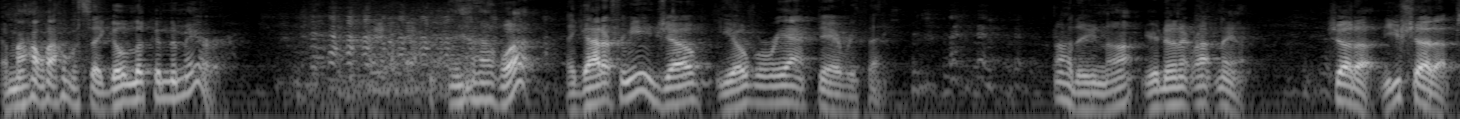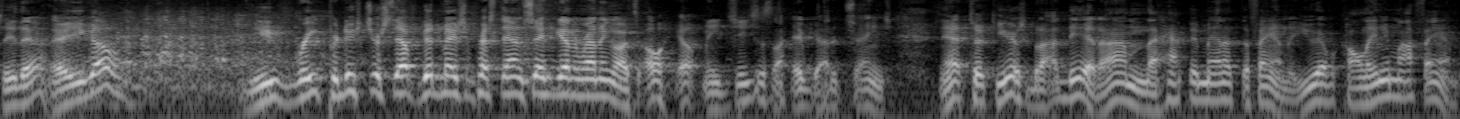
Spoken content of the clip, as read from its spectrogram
And my wife would say, Go look in the mirror. you know, what? They got it from you, Joe. You overreact to everything. I do not. You're doing it right now. Shut up. You shut up. See there? There you go. You've reproduced yourself, good measure, pressed down, safe together, running arts. Oh, help me, Jesus, I have got to change. It took years, but I did. I'm the happy man at the family. You ever call any of my family?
